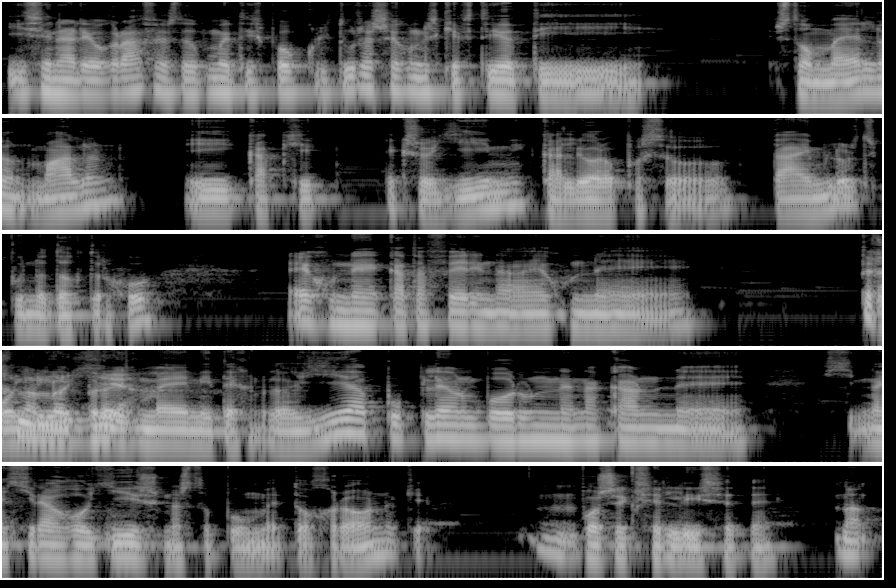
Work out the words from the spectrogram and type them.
οι σεναριογράφες το πούμε, της pop κουλτούρας έχουν σκεφτεί ότι στο μέλλον μάλλον ή κάποιοι εξωγήινοι, καλή ώρα όπως το Time Lords που είναι ο Doctor Who έχουν καταφέρει να έχουν πολύ Τεχνολογία. προηγμένη τεχνολογία που πλέον μπορούν να κάνουν να χειραγωγήσουν ας το πούμε το χρόνο και Μ. πώς εξελίσσεται. Να,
